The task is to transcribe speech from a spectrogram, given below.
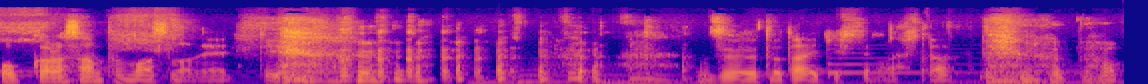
こっから3分待つのねっていう。ずーっと待機してましたっていうのと、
